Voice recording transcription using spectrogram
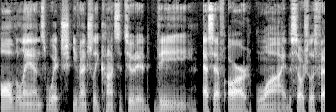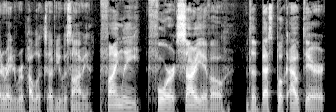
all the lands which eventually constituted the SFRY, the Socialist Federated Republics of Yugoslavia. Finally, for Sarajevo, the best book out there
